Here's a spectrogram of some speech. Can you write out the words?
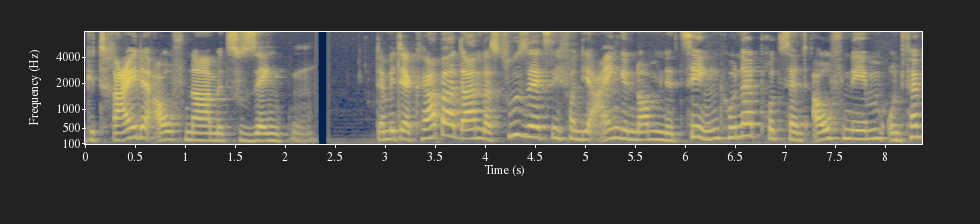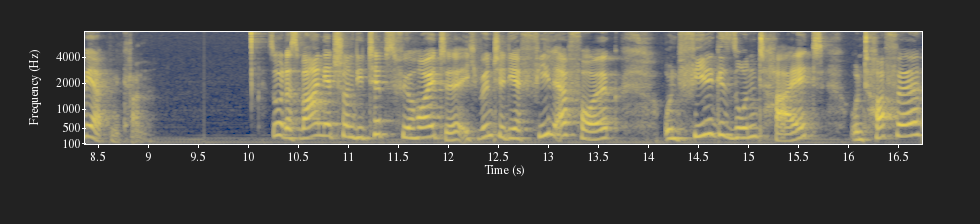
Getreideaufnahme zu senken, damit der Körper dann das zusätzlich von dir eingenommene Zink 100% aufnehmen und verwerten kann. So, das waren jetzt schon die Tipps für heute. Ich wünsche dir viel Erfolg und viel Gesundheit und hoffe,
